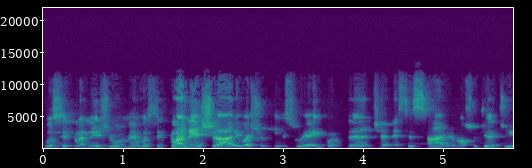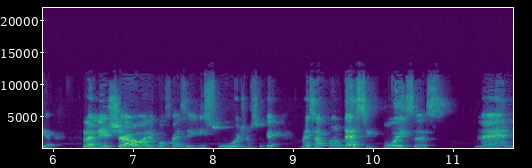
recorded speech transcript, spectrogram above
você planejou, né? Você planejar, eu acho que isso é importante, é necessário no nosso dia a dia. Planejar, olha, eu vou fazer isso hoje, não sei o quê mas acontece coisas né,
